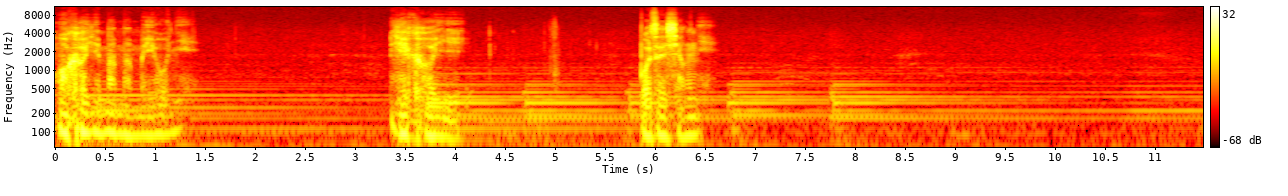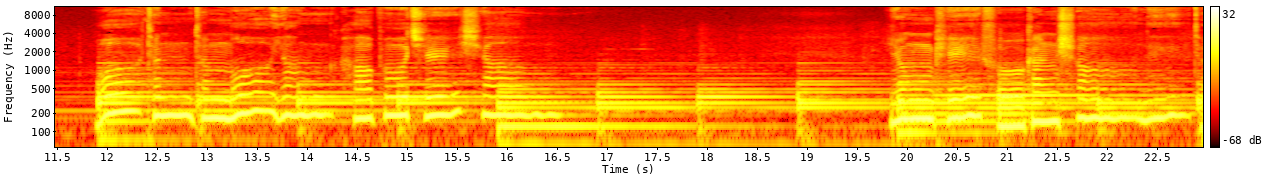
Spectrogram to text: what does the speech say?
我可以慢慢没有你，也可以不再想你。我等的模样毫不具象，用皮肤感受你的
